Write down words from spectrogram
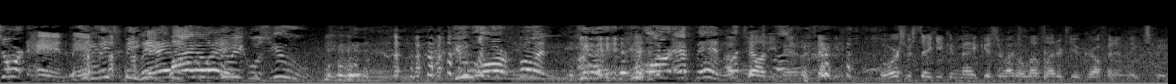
shorthand, man. At least be man. man. By the Y way- equals you. you are fun. You, you are FN. I'm What telling the you, man. I'm telling you. The worst mistake you can make is to write a love letter to your girlfriend in late speak.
